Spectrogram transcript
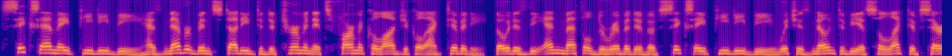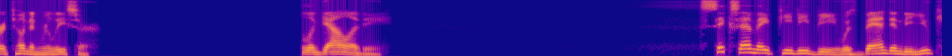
6-MAPDB has never been studied to determine its pharmacological activity, though it is the N-methyl derivative of 6-APDB which is known to be a selective serotonin releaser. Legality 6-MAPDB was banned in the UK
